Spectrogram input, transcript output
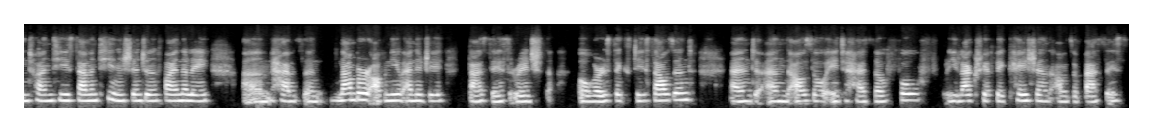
in 2017, Shenzhen finally um, have the number of new energy buses reached over 60,000 and, and also it has the full electrification of the buses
